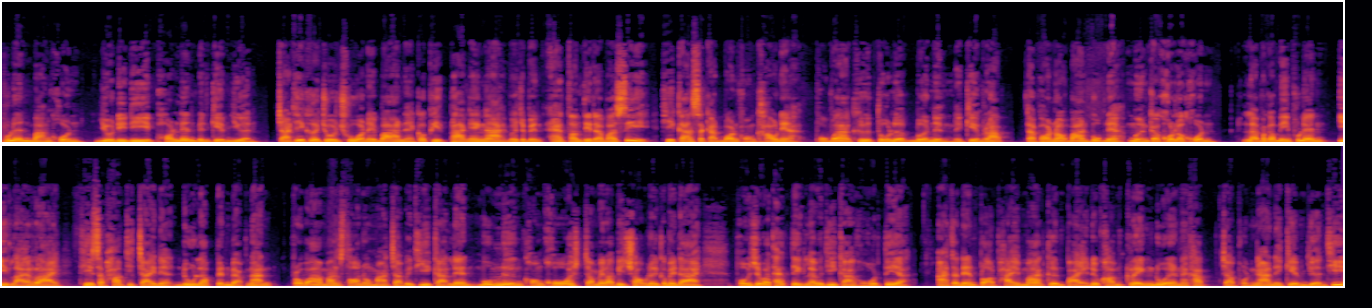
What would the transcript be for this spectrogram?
ผู้เล่นบางคนอยู่ดีๆ พอเล่นเป็นเกมเยือน จากที่เคยชัวร์ในบ้านเนี่ยก็ผิดพลาดง่ายๆไม่ว่าจะเป็นแอร์ตอนติราบาซี่ที่การสกัดบอลของเขาเนี่ยผมว่าคือตัวเลือกเบอร์หนึ่งในเกมรับแต่พอนอกบ้านปุ๊บเนี่ยเหมือนกับคนละคน และมันก็มีผู้เล่นอีกหลายรายที่สภาพจิตใจเนี่ยดูแล้วเป็นแบบนั้น เพราะว่ามันซ้อนออกมาจากวิธีการเล่น มุมหนึ่งของโค้ชจะไม่รับผิดชอบเลยก็ไม่ได้ ผมเชื่อว่าแท็กติกและวิธีการของโค้ชเตี้ยอาจจะเน้นปลอดภัยมากเกินไปด้วยความเกรงด้วยนะครับ จากผลงานในเกมเยือนที่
